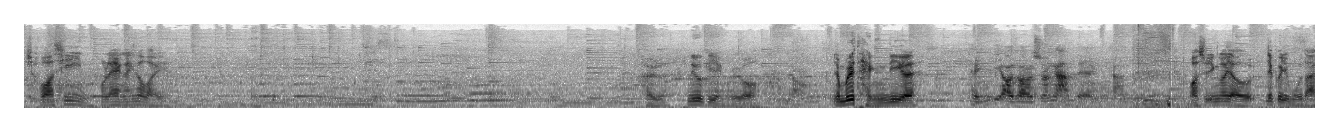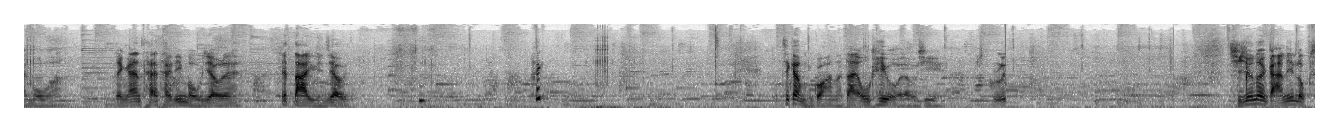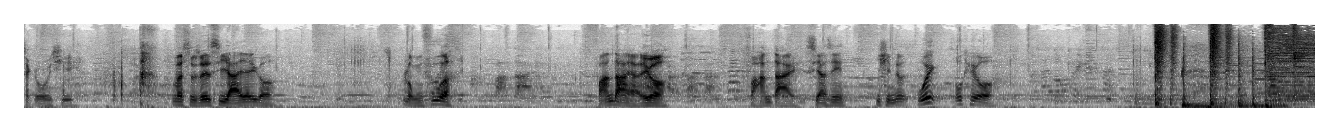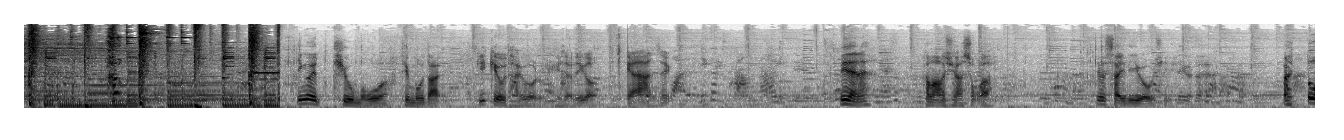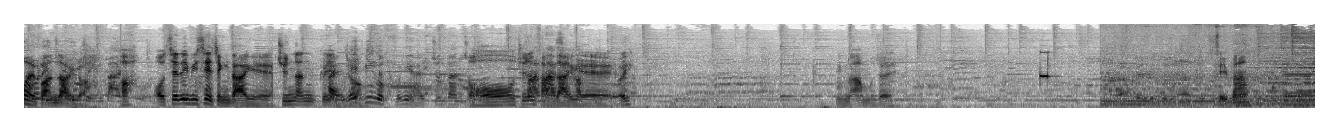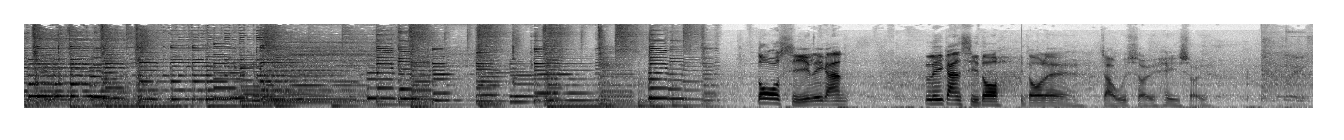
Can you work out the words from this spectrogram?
坐下先，好靚啊呢個位。係咯，呢、個幾型呢個。有冇啲挺啲嘅咧？挺啲我就係想硬定話說應該有一個月冇戴帽啊！突然間睇一睇啲帽之後咧，一戴完之後，即刻唔慣啦，但係 OK 喎又好似。始終都係揀啲綠色嘅好似，咪純粹試下啫呢個。農夫啊，反帶啊呢個，反帶試下先。以前都，喂 OK 喎。應該跳舞啊，跳舞但幾幾好睇喎，其實呢個其他顏色。呢頂咧係咪好似阿叔啊？呢個細啲喎好似。誒都係反大㗎嚇！哦，即係呢邊先係正大嘅，專登嘅形狀。呢邊個款型係專登做。哦，專登反大嘅，誒唔啱喎真係。肥包。多士呢間呢間士多士多咧酒水汽水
